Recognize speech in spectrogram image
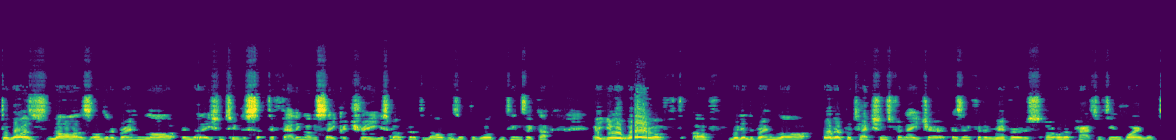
there was laws under the Brehon law in relation to the, the felling of a sacred tree. You spoke about the nobles of the wood and things like that. Are you aware of, of within the Brehon law other protections for nature, as in for the rivers or other parts of the environment?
